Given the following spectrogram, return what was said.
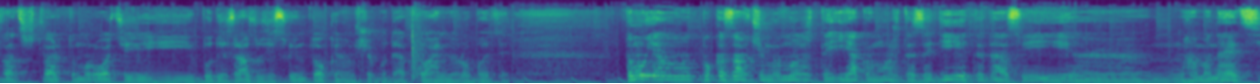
в 24-му році і буде зразу зі своїм токеном, що буде актуально робити. Тому я вам показав, чим ви можете і як ви можете задіяти да, свій е, гаманець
